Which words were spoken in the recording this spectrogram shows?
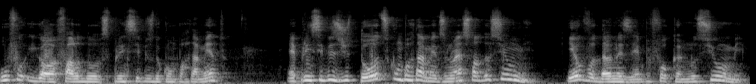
igual eu falo dos princípios do comportamento, é princípios de todos os comportamentos, não é só do ciúme. Eu vou dar um exemplo focando no ciúme,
